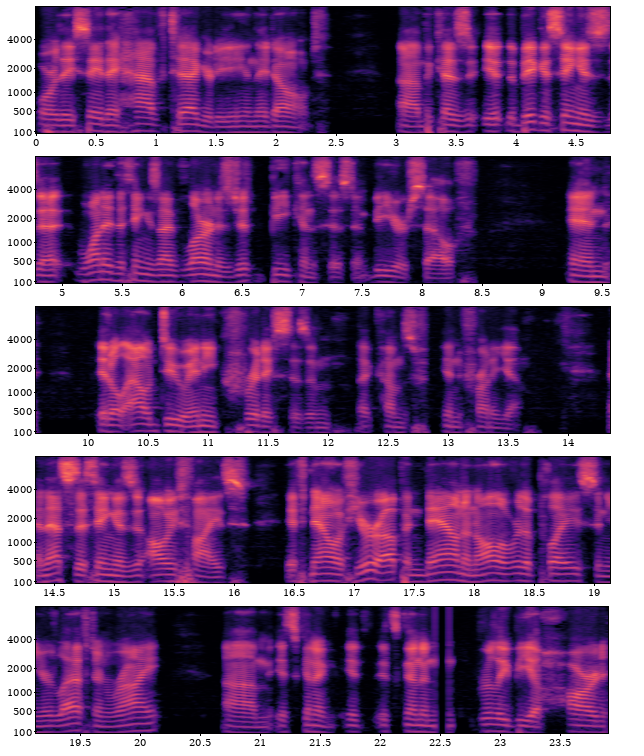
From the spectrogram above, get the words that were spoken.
or they say they have integrity and they don't. Uh, because it, the biggest thing is that one of the things I've learned is just be consistent, be yourself, and it'll outdo any criticism that comes in front of you. And that's the thing is always fights. If now if you're up and down and all over the place and you're left and right, um, it's gonna it, it's gonna really be a hard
